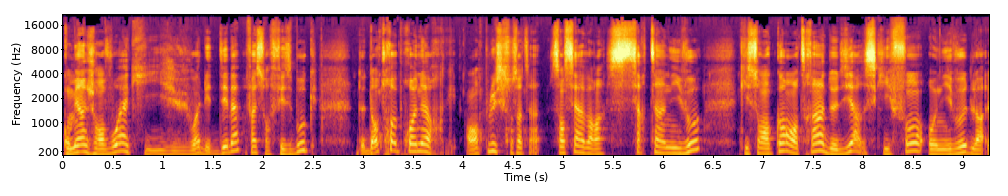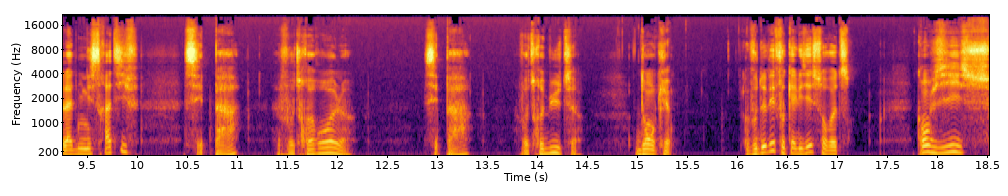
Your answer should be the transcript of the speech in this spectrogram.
Combien j'en vois qui, je vois des débats parfois sur Facebook d'entrepreneurs, en plus, qui sont censés avoir un certain niveau, qui sont encore en train de dire ce qu'ils font au niveau de l'administratif. C'est pas votre rôle. C'est pas votre but. Donc, vous devez focaliser sur votre. Quand je dis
